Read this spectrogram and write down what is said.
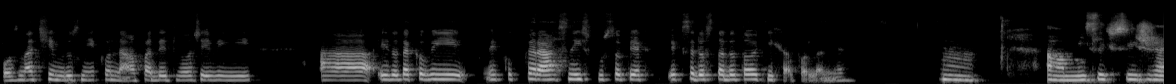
poznačím, různý jako nápady tvořivý a je to takový jako krásný způsob, jak, jak se dostat do toho ticha, podle mě. Hmm. A myslíš si, že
